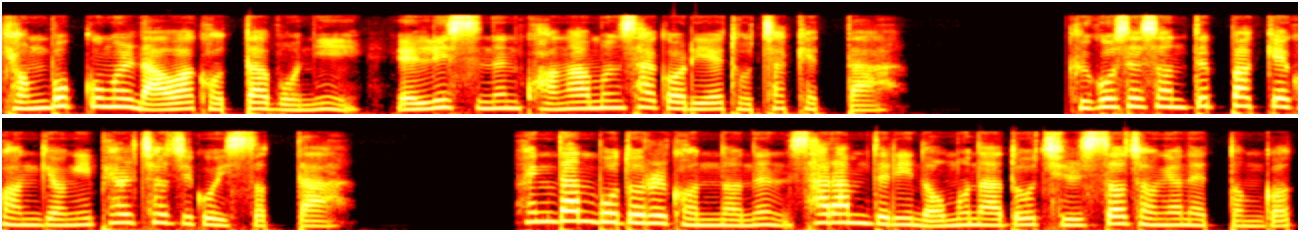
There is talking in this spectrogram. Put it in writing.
경복궁을 나와 걷다 보니 앨리스는 광화문 사거리에 도착했다. 그곳에선 뜻밖의 광경이 펼쳐지고 있었다. 횡단보도를 건너는 사람들이 너무나도 질서정연했던 것.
